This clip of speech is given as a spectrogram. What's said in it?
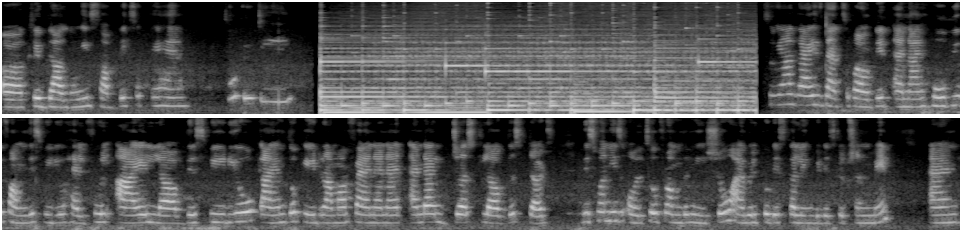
क्लिप डाल दूँगी सब देख सकते हैं so pretty guys that's about it and i hope you found this video helpful i love this video i am the k-drama fan and I, and i just love the studs this one is also from the Meesho. i will put its link in description mein and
